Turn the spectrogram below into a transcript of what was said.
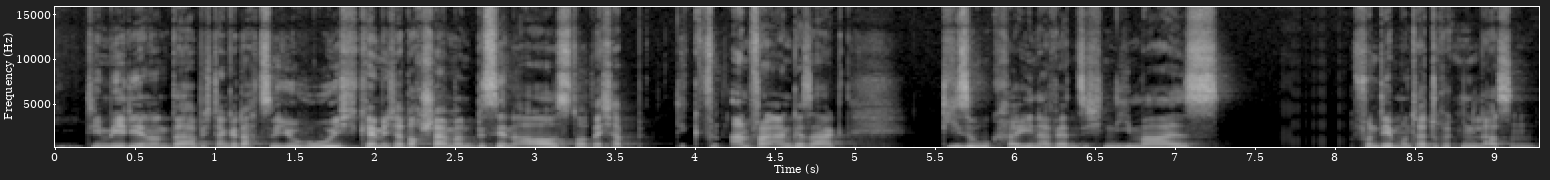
die Medien, und da habe ich dann gedacht, so, juhu, ich kenne mich ja doch scheinbar ein bisschen aus dort. Ich habe von Anfang an gesagt, diese Ukrainer werden sich niemals von dem unterdrücken lassen.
